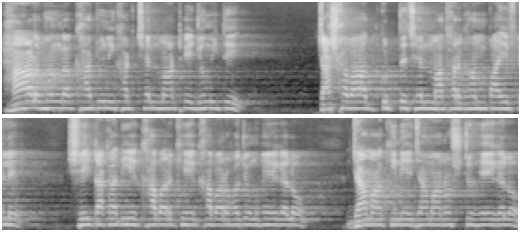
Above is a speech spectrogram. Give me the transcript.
হাড় ভাঙ্গা খাটুনি খাটছেন মাঠে, জমিতে, চাষাবাদ করতেছেন মাথার ঘাম পায়ে ফেলে, সেই টাকা দিয়ে খাবার খেয়ে খাবার হজম হয়ে গেল জামা কিনে জামা নষ্ট হয়ে গেল।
